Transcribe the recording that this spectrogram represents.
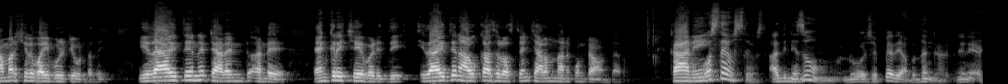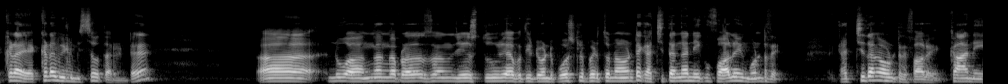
కమర్షియల్ వైబిలిటీ ఉంటుంది. ఇలా అయితేనే టాలెంట్ అంటే ఎంకరేజ్ చేయబడిద్ది. ఇలా అయితేనే అవకాశాలు వస్తాయని చాలా మంది అనుకుంటా ఉంటారు. కానీ వస్తాయి వస్తాయి వస్తాయి. అది నిజం. నువ్వు చెప్పేది అబద్ధం కాదు. నేను ఎక్కడ ఎక్కడ వీళ్ళు మిస్ అవుతారంటే నువ్వు అంగంగా ప్రదర్శన చేస్తూ లేకపోతే ఇటువంటి పోస్టులు పెడుతున్నావు అంటే ఖచ్చితంగా నీకు ఫాలోయింగ్ ఉంటుంది. ఖచ్చితంగా ఉంటుంది ఫాలోయింగ్ కానీ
